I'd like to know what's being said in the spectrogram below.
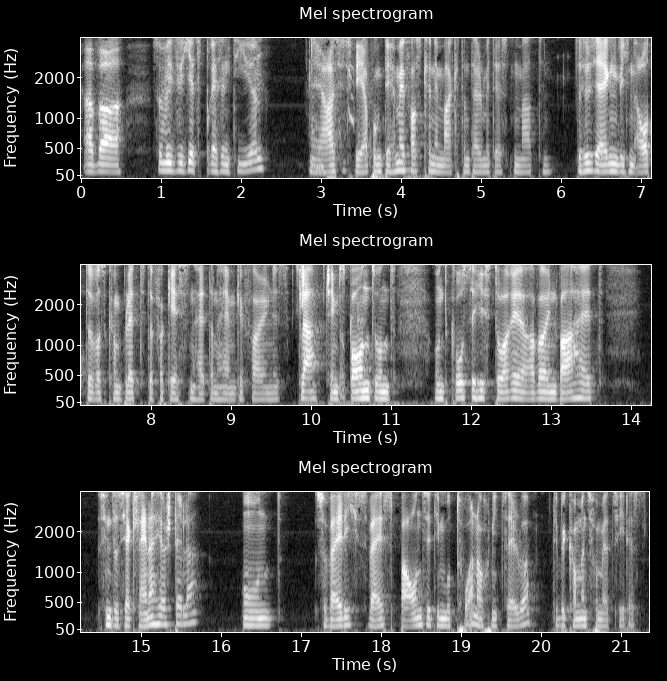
aber so wie sie sich jetzt präsentieren, Ja, es ist Werbung. Die haben ja fast keinen Marktanteil mit Aston Martin. Das ist ja eigentlich ein Auto, was komplett der Vergessenheit anheimgefallen ist. Klar, James Bond und, und große Historie, aber in Wahrheit sind sie ein sehr kleiner Hersteller und soweit ich es weiß, bauen sie die Motoren auch nicht selber. Die bekommen es von Mercedes.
